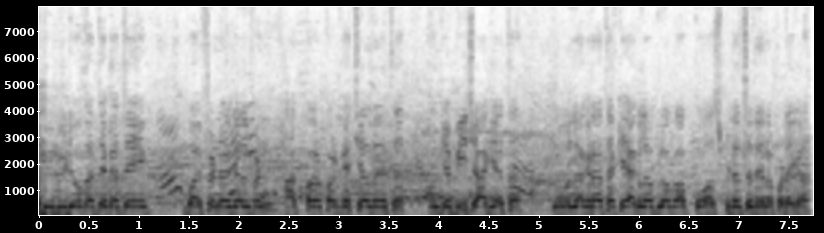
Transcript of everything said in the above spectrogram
अभी वीडियो करते करते एक बॉयफ्रेंड और गर्लफ्रेंड हाथ पकड़ पकड़ के चल रहे थे। उनके बीच आ गया था। तो लग रहा था कि अगला ब्लॉग आपको हॉस्पिटल से देना पड़ेगा।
